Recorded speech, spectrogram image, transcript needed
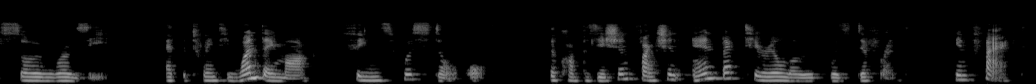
so rosy. At the 21 day mark, things were still off. The composition, function, and bacterial load was different. In fact,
